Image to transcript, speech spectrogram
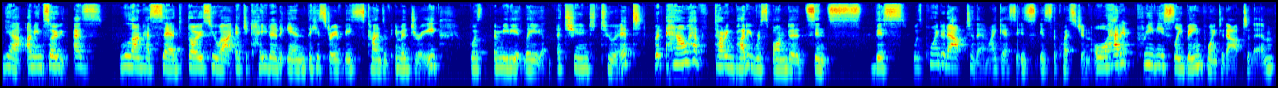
Yeah, I mean, so as Wulan has said those who are educated in the history of this kind of imagery was immediately attuned to it. But how have Taring Padi responded since this was pointed out to them, I guess is is the question. Or had it previously been pointed out to them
